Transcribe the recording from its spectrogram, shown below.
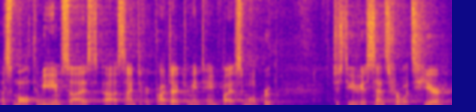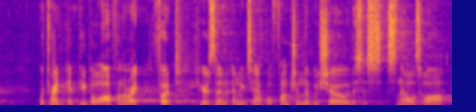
a small to medium-sized uh, scientific project maintained by a small group. Just to give you a sense for what's here, we're trying to get people off on the right foot. Here's an, an, example function that we show. This is Snell's law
